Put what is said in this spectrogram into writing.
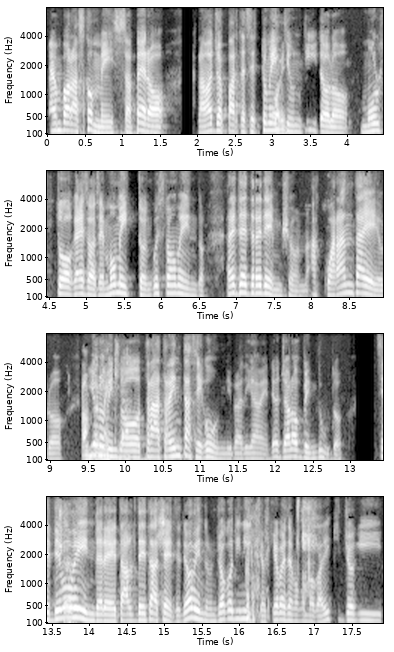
È un po' una scommessa, però la maggior parte, se tu metti Poi. un titolo molto, che ne so, se mo metto in questo momento Red Dead Redemption a 40 euro, Vabbè, io lo vendo tra 30 secondi praticamente. Io già l'ho venduto. Se devo certo. vendere tal data, cioè se devo vendere un gioco di nicchia, perché io per esempio come parecchi giochi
